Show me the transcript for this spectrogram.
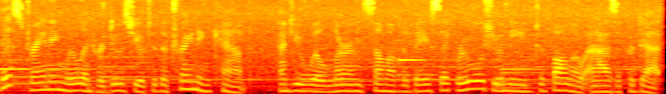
This training will introduce you to the training camp, and you will learn some of the basic rules you need to follow as a cadet.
